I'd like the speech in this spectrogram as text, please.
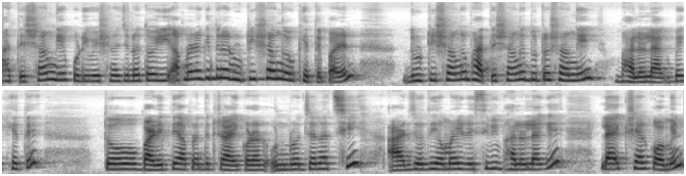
ভাতের সঙ্গে পরিবেশনের জন্য তৈরি। আপনারা কিন্তু রুটির সঙ্গেও খেতে পারেন। রুটির সঙ্গে, ভাতের সঙ্গে, দুটোর সঙ্গেই ভালো লাগবে খেতে। তো বাড়িতে আপনাদের ট্রাই করার অনুরোধ জানাচ্ছি। আর যদি আমার এই রেসিপি ভালো লাগে লাইক শেয়ার কমেন্ট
